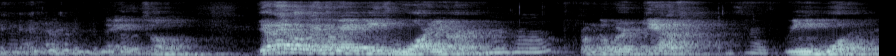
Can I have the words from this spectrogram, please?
Okay, so Guerrero, by the way, means warrior mm-hmm. from the word guerra, right. meaning war.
